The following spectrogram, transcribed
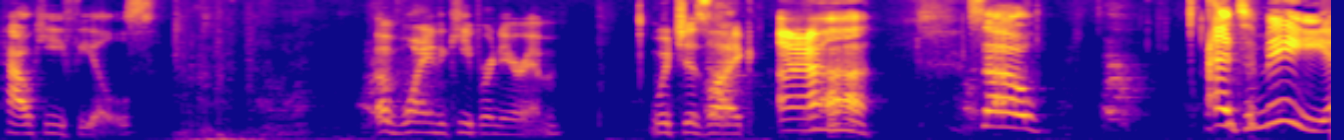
how he feels of wanting to keep her near him. Which is like, ah. So, and to me,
